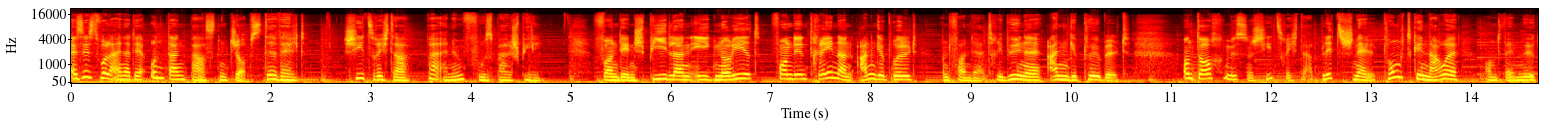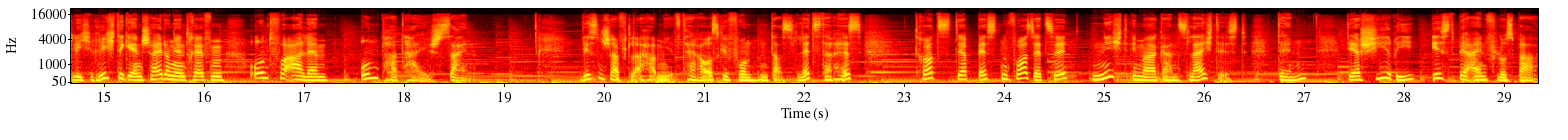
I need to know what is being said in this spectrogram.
Es ist wohl einer der undankbarsten Jobs der Welt. Schiedsrichter bei einem Fußballspiel. Von den Spielern ignoriert, von den Trainern angebrüllt und von der Tribüne angepöbelt. Und doch müssen Schiedsrichter blitzschnell, punktgenaue und wenn möglich richtige Entscheidungen treffen und vor allem unparteiisch sein. Wissenschaftler haben jetzt herausgefunden, dass letzteres trotz der besten Vorsätze nicht immer ganz leicht ist. Denn der Schiri ist beeinflussbar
